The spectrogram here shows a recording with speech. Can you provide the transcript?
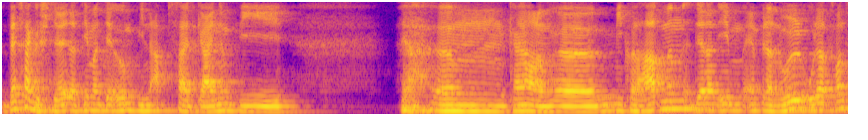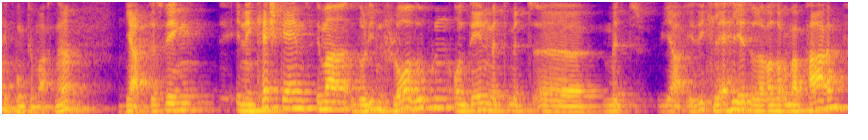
besser gestellt als jemand, der irgendwie einen Upside Guy nimmt wie ja, ähm, keine Ahnung, äh, Michael Hartmann, der dann eben entweder 0 oder 20 Punkte macht, ne? Ja, deswegen in den Cash Games immer soliden Floor suchen und den mit mit äh, mit ja Ezekiel Elliott oder was auch immer paaren.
